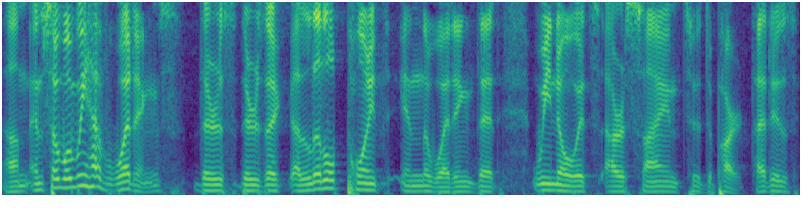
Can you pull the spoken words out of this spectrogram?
Um, and so when we have weddings, there's there's a, a, little point in the wedding that we know it's our sign to depart. That is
